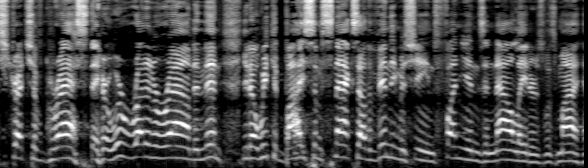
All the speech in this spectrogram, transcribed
stretch of grass there. We're running around. And then, you know, we could buy some snacks out of the vending machines. Funyuns and Now Laters was my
